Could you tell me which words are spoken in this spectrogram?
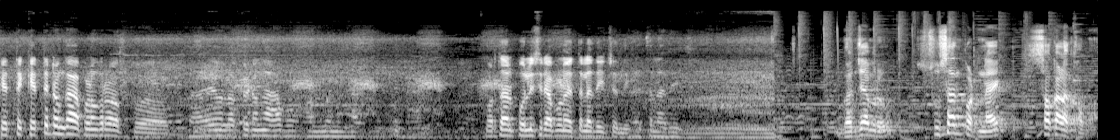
କେତେ କେତେ ଟଙ୍କା ଆପଣଙ୍କର ପ୍ରାୟ ଲକ୍ଷେ ଟଙ୍କା ହେବ ବର୍ତ୍ତମାନ ପୋଲିସରେ ଆପଣ ଏତଲା ଦେଇଛନ୍ତି? ଏତଲା ଦେଇଛି। ଗଞ୍ଜାମରୁ ସୁଶାନ୍ତ ପଟ୍ଟନାୟକ ସକାଳ ଖବର।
